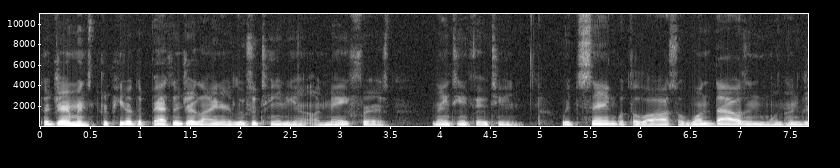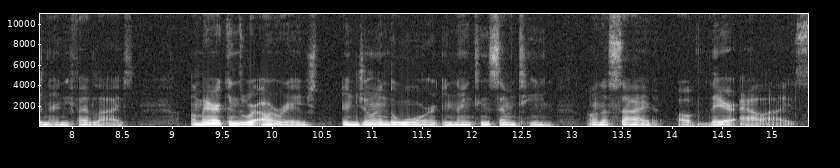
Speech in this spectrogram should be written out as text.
The Germans torpedoed the passenger liner Lusitania on May 1, 1915, which sank with the loss of 1,195 lives. Americans were outraged and joined the war in 1917 on the side of their allies.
